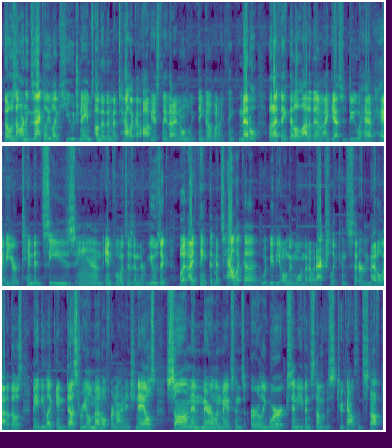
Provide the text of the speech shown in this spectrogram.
Those aren't exactly like huge names other than Metallica, obviously, that I normally think of when I think metal, but I think that a lot of them, I guess, do have heavier tendencies and influences in their music, but I think that Metallica would be the only one that I would actually consider metal out of those. Maybe like industrial metal for Nine Inch Nails, some, and Marilyn Marilyn Manson's early works and even some of his 2000 stuff.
